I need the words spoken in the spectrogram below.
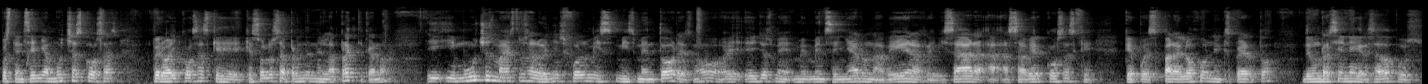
pues te enseña muchas cosas, pero hay cosas que, que, solo se aprenden en la práctica, ¿no? Y, muchos maestros albañiles fueron mis, mis mentores, ¿no? E, ellos me, me, enseñaron a ver, a revisar, a, a saber cosas que, que, pues, para el ojo de un experto, de un recién egresado, pues,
